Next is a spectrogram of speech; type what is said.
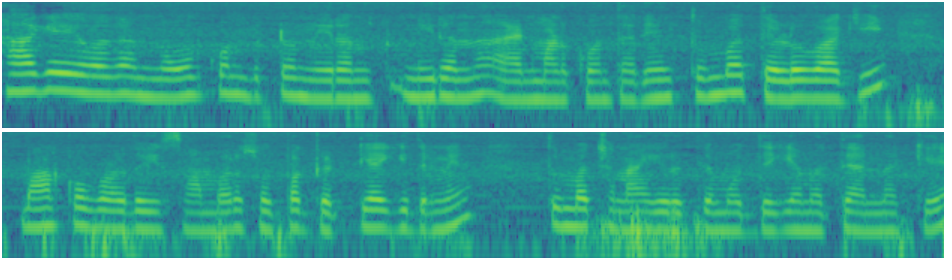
ಹಾಗೆ ಇವಾಗ ನೋಡ್ಕೊಂಡ್ಬಿಟ್ಟು ನೀರನ್ನು ನೀರನ್ನು ಆ್ಯಡ್ ಮಾಡ್ಕೊತಾ ಇದ್ದೀನಿ ತುಂಬ ತೆಳುವಾಗಿ ಮಾಡ್ಕೋಬಾರ್ದು ಈ ಸಾಂಬಾರು. ಸ್ವಲ್ಪ ಗಟ್ಟಿಯಾಗಿದ್ರೇ ತುಂಬ ಚೆನ್ನಾಗಿರುತ್ತೆ ಮುದ್ದೆಗೆ ಮತ್ತು ಅನ್ನಕ್ಕೆ.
